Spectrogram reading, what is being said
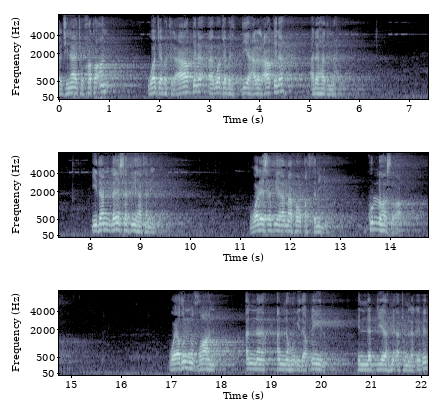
الجناية خطأ وجبت العاقلة وجبت الدية على العاقلة على هذا النحو. إذن ليس فيها ثنية وليس فيها ما فوق الثنية كلها صغار. ويظن الظان أن أنه إذا قيل إن الدية مئة من الإبل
